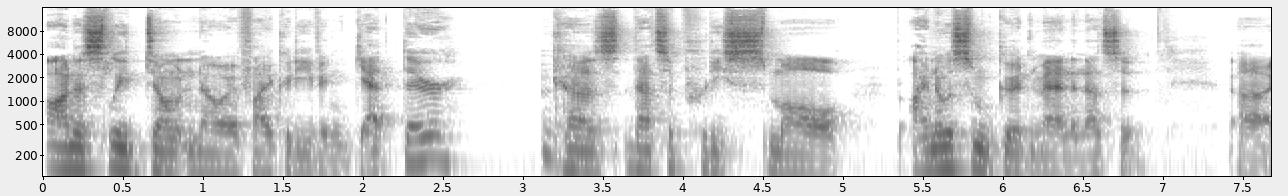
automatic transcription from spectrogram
honestly don't know if i could even get there because that's a pretty small i know some good men and that's a uh,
